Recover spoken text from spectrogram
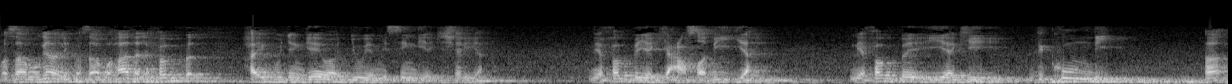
kwa sababu gani kwa sababu hadha alhub haikujengewa juu ya misingi ya kisheria ni hub ya kiasabia ni hub ya kivikundi ha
